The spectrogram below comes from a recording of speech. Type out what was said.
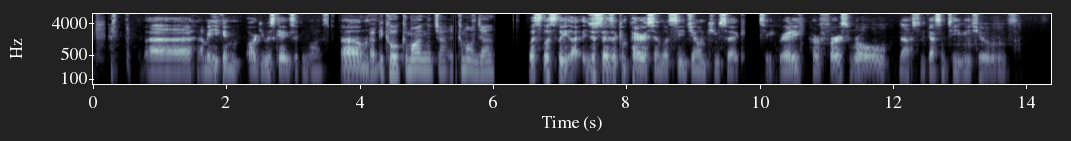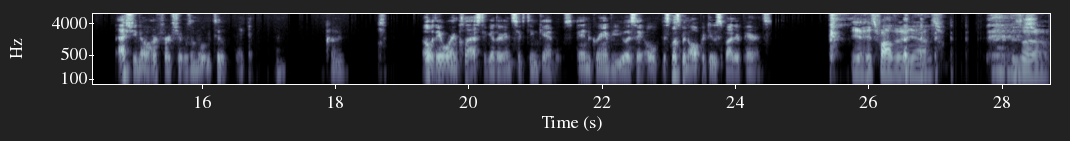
Uh, I mean, he can argue his case if he wants. Um, That'd be cool. Come on, John. Come on, John. Let's let's see. Uh, just as a comparison, let's see Joan Cusack. Let's see, ready? Her first role? No, she's got some TV shows. Actually, no, her first shit was a movie too. Okay. Oh, they were in class together in 16 Candles in Grandview, USA. Oh, this must have been all produced by their parents. Yeah, his father, yeah, his, uh,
